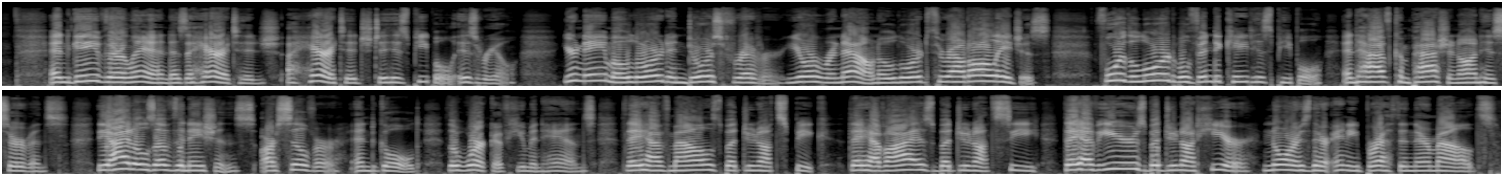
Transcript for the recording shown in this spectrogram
and gave their land as a heritage, a heritage to his people Israel. Your name, O Lord, endures forever, your renown, O Lord, throughout all ages. For the Lord will vindicate his people, and have compassion on his servants. The idols of the nations are silver and gold, the work of human hands. They have mouths, but do not speak. They have eyes, but do not see. They have ears, but do not hear, nor is there any breath in their mouths.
